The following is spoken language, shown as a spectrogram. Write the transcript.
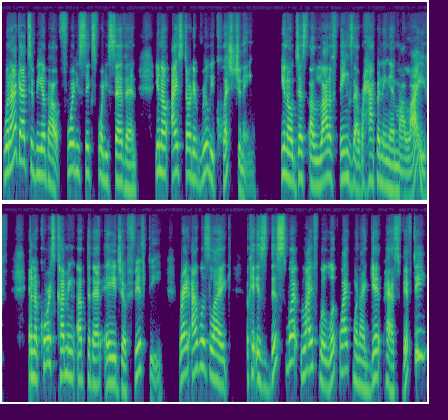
When I got to be about 46, 47, you know, I started really questioning, you know, just a lot of things that were happening in my life. And of course, coming up to that age of 50, right, I was like, okay, is this what life will look like when I get past 50?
